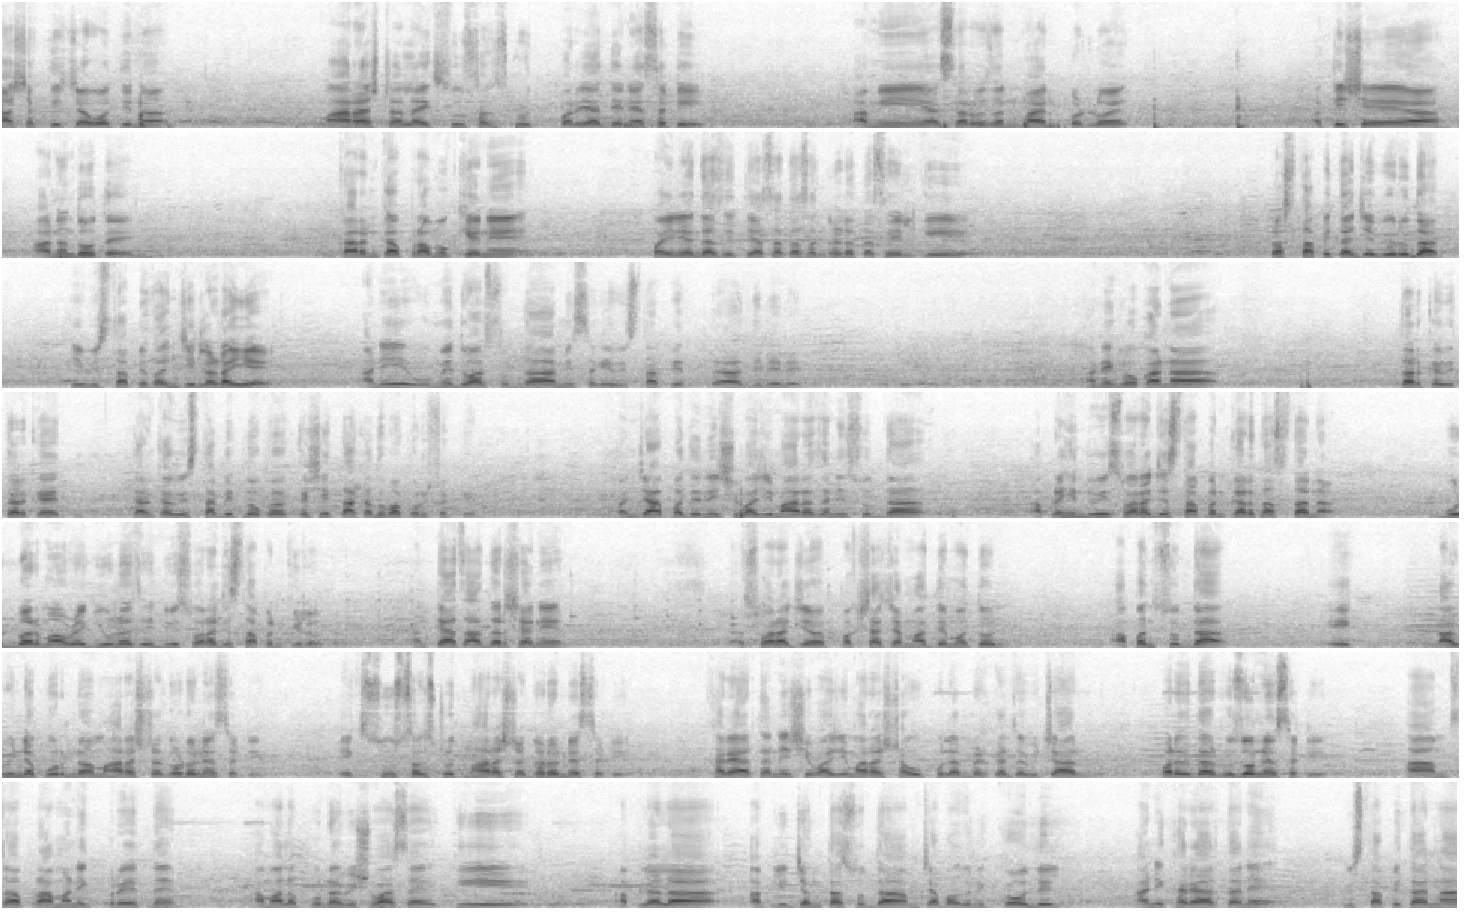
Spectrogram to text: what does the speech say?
महाशक्तीच्या वतीनं महाराष्ट्राला एक सुसंस्कृत पर्याय देण्यासाठी आम्ही सर्वजण बाहेर पडलो आहे अतिशय आनंद होतो आहे कारण का प्रामुख्याने पहिल्यांदाच इतिहासात असं घडत असेल की प्रस्थापितांच्या विरोधात ही विस्थापितांची लढाई आहे. आणि उमेदवारसुद्धा आम्ही सगळे विस्थापित दिलेले आहेत. अनेक लोकांना तर्क वितर्क आहेत. कारण का विस्थापित लोक कशी ताकद उभा करू शकतील? पण ज्या पद्धतीने शिवाजी महाराजांनी सुद्धा आपलं हिंदवी स्वराज्य स्थापन करत असताना बुटभर मावळे घेऊनच हिंदवी स्वराज्य स्थापन केलं होतं. आणि त्याच आदर्शाने स्वराज्य पक्षाच्या माध्यमातून आपणसुद्धा एक नाविन्यपूर्ण महाराष्ट्र घडवण्यासाठी एक सुसंस्कृत महाराष्ट्र घडवण्यासाठी खऱ्या अर्थाने शिवाजी महाराज शाहू फुले आंबेडकरांचा विचार परत एकदा रुजवण्यासाठी हा आमचा प्रामाणिक प्रयत्न आहे. आम्हाला पूर्ण विश्वास आहे की आपल्याला आपली जनतासुद्धा आमच्या बाजूने कौल देईल आणि खऱ्या अर्थाने विस्थापितांना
